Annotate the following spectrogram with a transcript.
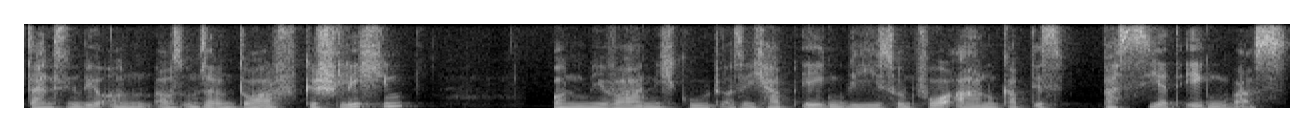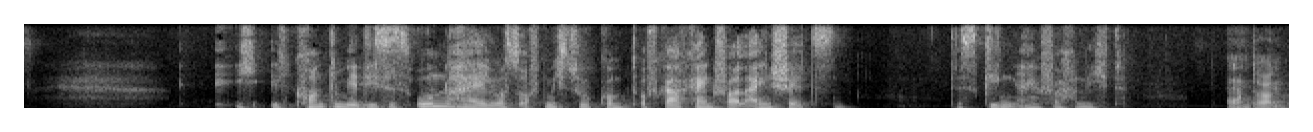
Dann sind wir aus unserem Dorf geschlichen und mir war nicht gut. Also ich habe irgendwie so eine Vorahnung gehabt, es passiert irgendwas. Ich, ich konnte mir dieses Unheil, was auf mich zukommt, auf gar keinen Fall einschätzen. Das ging einfach nicht. Und dann?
